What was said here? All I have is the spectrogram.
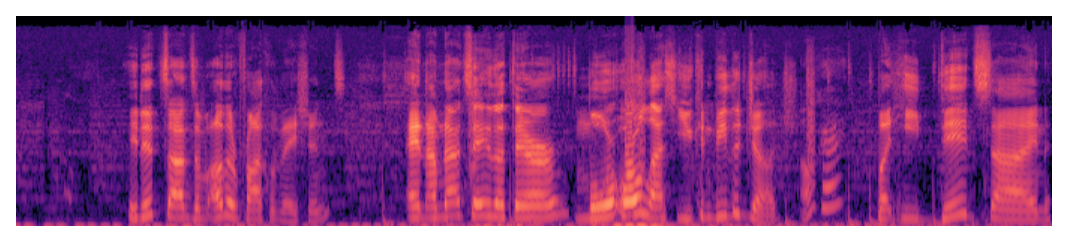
he did sign some other proclamations. And I'm not saying that they're more or less. You can be the judge Okay. but he did sign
